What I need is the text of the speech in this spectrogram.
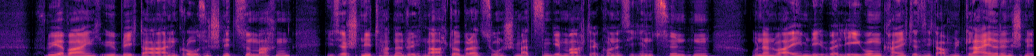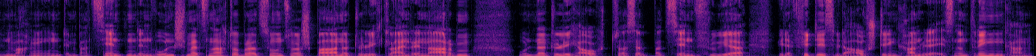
Früher war eigentlich üblich, da einen großen Schnitt zu machen. Dieser Schnitt hat natürlich nach der Operation Schmerzen gemacht, er konnte sich entzünden und dann war eben die Überlegung, kann ich das nicht auch mit kleineren Schnitten machen und dem Patienten den Wundschmerz nach der Operation zu ersparen, natürlich kleinere Narben und natürlich auch, dass der Patient früher wieder fit ist, wieder aufstehen kann, wieder essen und trinken kann.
